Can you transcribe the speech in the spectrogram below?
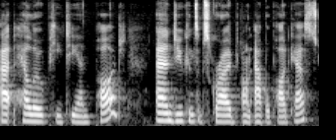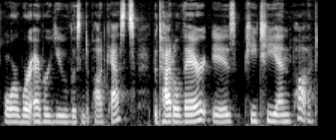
at HelloPTNPod, And you can subscribe on Apple Podcasts or wherever you listen to podcasts. The title there is PTN Pod.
